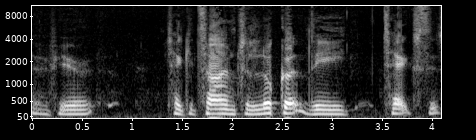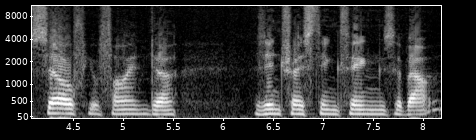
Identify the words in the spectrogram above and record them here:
So if you take your time to look at the text itself, you'll find uh, there's interesting things about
